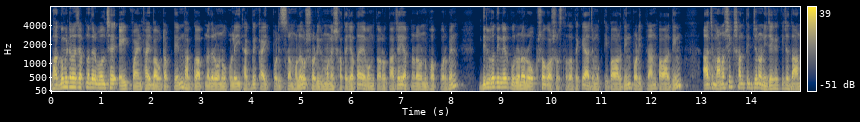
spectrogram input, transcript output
ভাগ্য মিটার আজ আপনাদের বলছে eight point five out of ten ভাগ্য আপনাদের অনুকূলেই থাকবে। কায়িক পরিশ্রম হলেও শরীর মনে সতেজতা এবং তরতাজাই আপনারা অনুভব করবেন। দীর্ঘদিনের পুরনো রোগশোক অসুস্থতা থেকে আজ মুক্তি পাওয়ার দিন, পরিত্রাণ পাওয়ার দিন। আজ মানসিক শান্তির জন্য নিজেকে কিছু দান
